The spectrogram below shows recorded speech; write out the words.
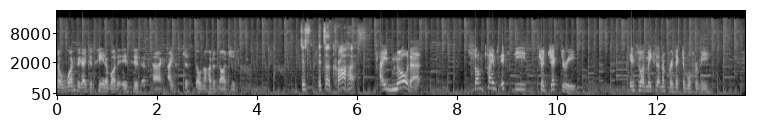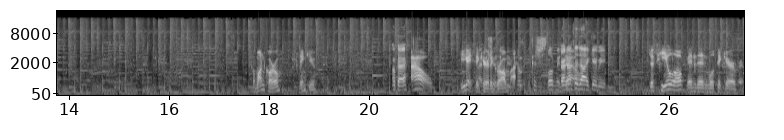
the one thing I just hate about it is his attack. I just don't know how to dodge it. Just, it's a cross. I know that. Sometimes it's the trajectory is what makes it unpredictable for me. Come on, Carl. Thank you. Okay. Ow! You guys take care of the Grom. I- Because she slowed me Try down. not to die, KB. Just heal up and then we'll take care of it.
